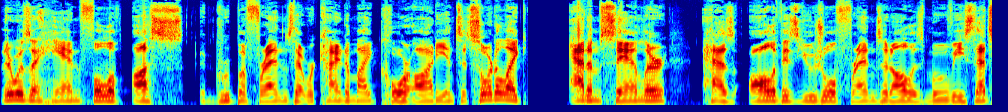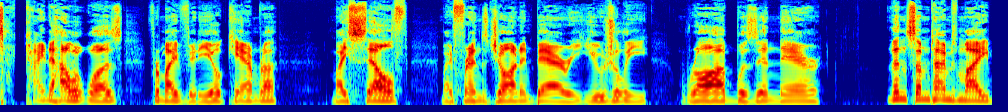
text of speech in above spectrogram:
There was a handful of us, a group of friends that were kind of my core audience. It's sort of like Adam Sandler has all of his usual friends in all his movies. That's kind of how it was for my video camera. Myself, my friends John and Barry, usually Rob was in there. Then sometimes my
